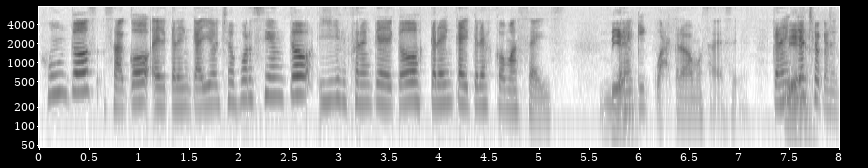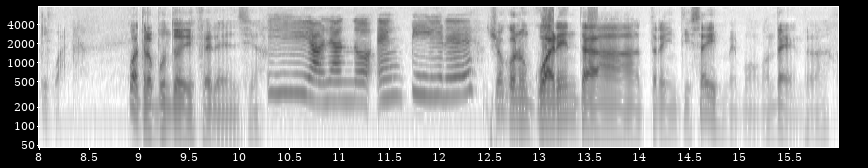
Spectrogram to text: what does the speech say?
Juntos sacó el 38% y Frente de Todos 33,6%. Bien. 4, vamos a decir. 38 que 4. Cuatro puntos de diferencia. Y hablando en Tigre. Yo con un 40-36 me pongo contento. ¿eh?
